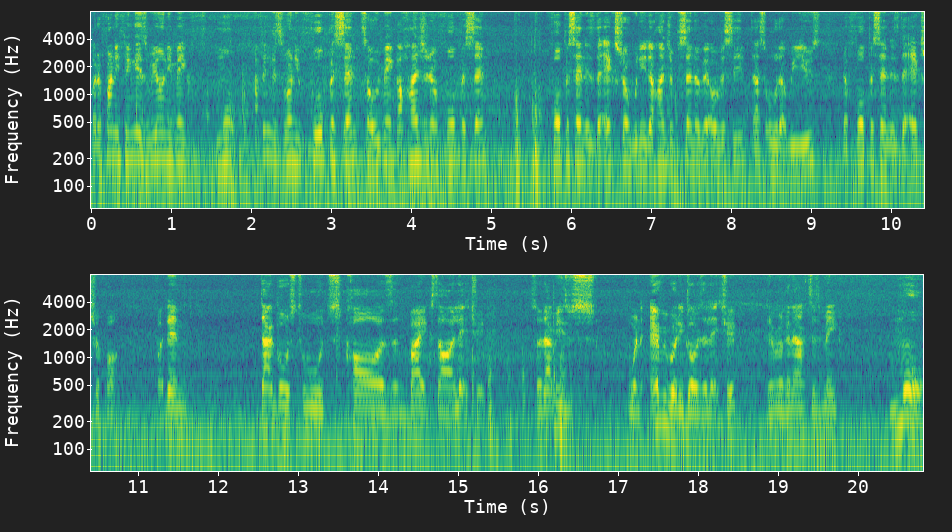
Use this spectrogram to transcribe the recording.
but the funny thing is, we only make more. I think it's only four percent, so we make 104 percent. Four percent is the extra. We need 100 percent of it. Obviously, that's all that we use. The four percent is the extra part. But then that goes towards cars and bikes that are electric. So that means when everybody goes electric, then we're gonna have to make more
